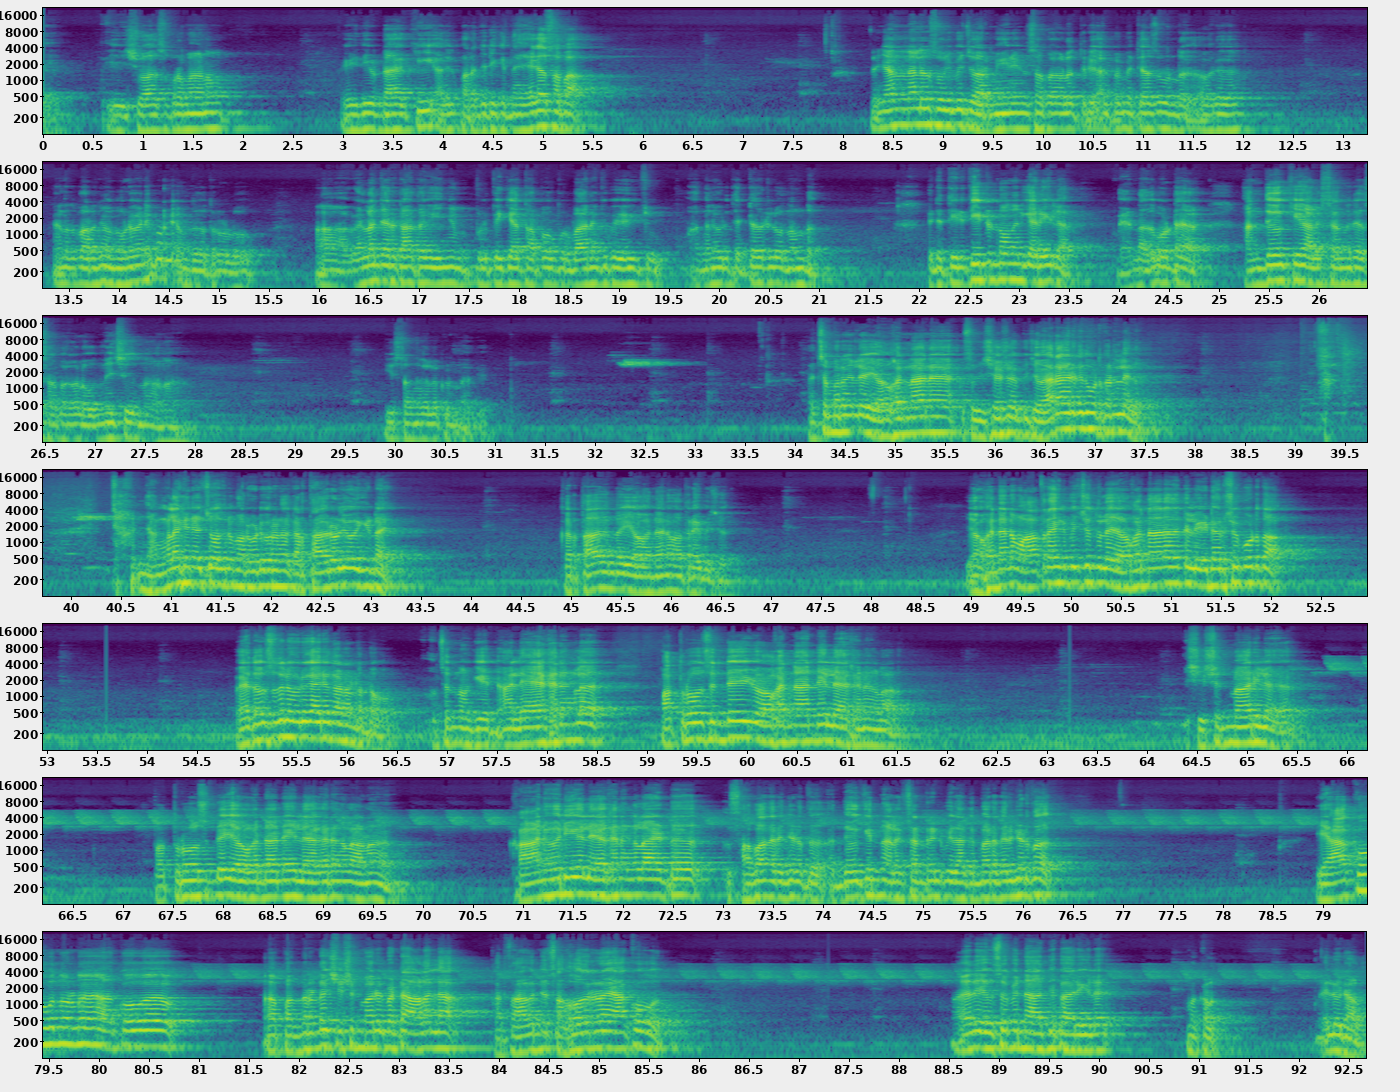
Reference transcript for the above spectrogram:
ഈ വിശ്വാസ പ്രമാണം എഴുതിയുണ്ടാക്കി അതിൽ പറഞ്ഞിരിക്കുന്ന ഏകസഭ. ഞാൻ നല്ലത് സൂചിപ്പിച്ചു അർമീനിയൻ സഭകൾ ഇത്തിരി അല്പം വ്യത്യാസമുണ്ട്. അവർ ഞാനത് പറഞ്ഞു ഒന്നുകൂടെ വേണമെങ്കിൽ പറയാം അത്രേ ഉള്ളൂ. വെള്ളം ചേർക്കാത്ത വീഞ്ഞും പുളിപ്പിക്കാത്ത അപ്പവും കുർബാനയ്ക്ക് ഉപയോഗിച്ചു. അങ്ങനെ ഒരു തെറ്റവരിൽ ഒന്നുണ്ട് പിന്നെ തിരുത്തിയിട്ടുണ്ടോ എന്ന് എനിക്കറിയില്ല. വേണ്ട അതുപോട്ടെ അന്ത്യോക്യ അലക്സാന്ദ്രിയ സഭകൾ ഒന്നിച്ചു നിന്നാണ് ഈ സംഗതികളൊക്കെ ഉണ്ടാക്കിയത്. അച്ഛൻ പറഞ്ഞില്ലേ യോഹന്നാനെ സുവിശേഷം എപ്പിച്ചു വേറെ ആർക്കും ഇത് കൊടുത്തിട്ടില്ലേ ഇത്? ഞങ്ങളെങ്ങനെ വെച്ചോ അതിന് മറുപടി പറയണ കർത്താവിനോട് ചോദിക്കട്ടെ കർത്താവ് എന്താ യോഹന്നാനെ മാത്രമേ ഏൽപ്പിച്ചത്? യോഹന്നാനെ മാത്രം ഏൽപ്പിച്ചിട്ടില്ല. യോഹന്നാനെ അതിന്റെ ലീഡർഷിപ്പ് കൊടുത്താ. വേദോസത്തിൽ ഒരു കാര്യം കാണണ്ടോ അച്ഛൻ നോക്കി ആ ലേഖനങ്ങൾ പത്രോസിന്റെയും യോഹന്നാന്റെയും ലേഖനങ്ങളാണ്. ശിഷ്യന്മാരിൽ പത്രോസിന്റെയും യോഹന്നാന്റെയും ലേഖനങ്ങളാണ്. കാനൂരിയ ലേഖനങ്ങളായിട്ട് സഭ തിരഞ്ഞെടുത്ത് അന്ത്യോക്കിൻ അലക്സാണ്ട്രിയൻ പിതാക്കന്മാരെ തിരഞ്ഞെടുത്ത്. യാക്കോബ് എന്ന് പറഞ്ഞാൽ യാക്കോവ് പന്ത്രണ്ട് ശിഷ്യന്മാരിൽപ്പെട്ട ആളല്ല. കർത്താവിന്റെ സഹോദരനായ യാക്കോവ് അതായത് യൂസഫിന്റെ ആദ്യ ഭാര്യയിലെ മക്കൾ അതിലൊരാൾ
